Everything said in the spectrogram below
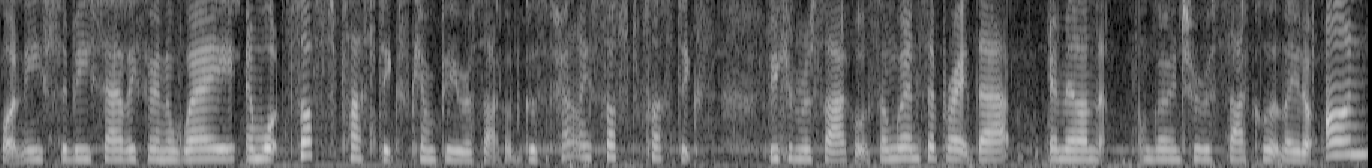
what needs to be sadly thrown away, and what soft plastics can be recycled because apparently soft plastics you can recycle. So I'm going to separate that and then I'm going to recycle it later on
